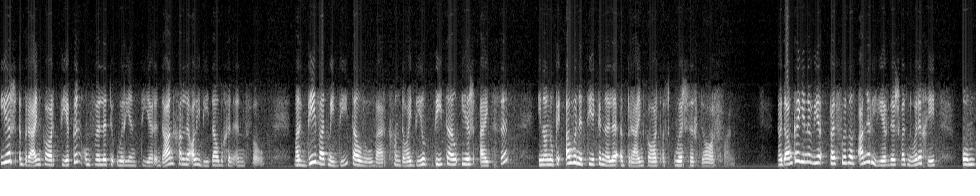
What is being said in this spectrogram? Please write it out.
eers 'n breinkaart teken om vir hulle te oriënteer en dan gaan hulle al die detail begin invul. Maar die wat met detail wil werk, gaan daai detail eers uitsit en dan op die ouene teken hulle 'n breinkaart as oorsig daarvan. Nou dan kry jy nou weer byvoorbeeld ander leerders wat nodig het om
